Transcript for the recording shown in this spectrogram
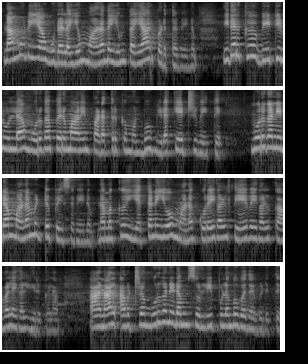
நம்முடைய உடலையும் மனதையும் தயார்படுத்த வேண்டும். இதற்கு வீட்டில் உள்ள முருகப்பெருமானின் படத்திற்கு முன்பு விளக்கேற்றி வைத்தேன். முருகனிடம் மனமிட்டு பேச வேண்டும். நமக்கு எத்தனையோ மனக்குறைகள் தேவைகள் கவலைகள் இருக்கலாம். ஆனால் அவற்றை முருகனிடம் சொல்லி புலம்புவதை விடுத்து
